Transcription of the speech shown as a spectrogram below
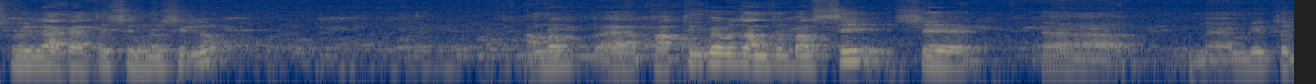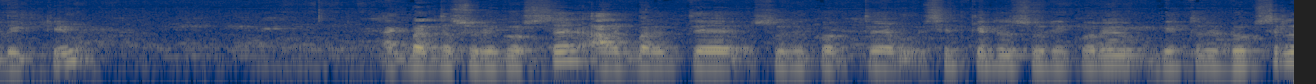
শরীরে আঘাতের চিহ্ন ছিল। আমরা প্রাথমিকভাবে জানতে পারছি সে মৃত ভিকটিম এক বাড়িতে চুরি করছে আরেক বাড়িতে চুরি করতে, শীত কেটে চুরি করে ভিতরে ঢুকছিল।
